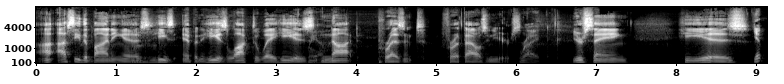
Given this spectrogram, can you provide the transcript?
I, I see the binding as he's impotent. He is locked away. He is Mm-hmm. Yeah. not present for a thousand years. Right. You're saying he is Yep.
